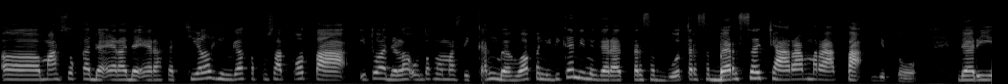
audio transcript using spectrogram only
uh, masuk ke daerah-daerah kecil hingga ke pusat kota itu adalah untuk memastikan bahwa pendidikan di negara tersebut tersebar secara merata gitu. Dari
